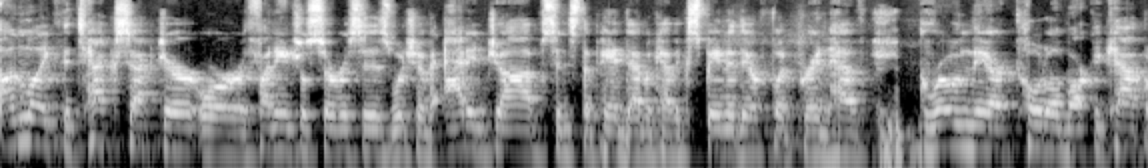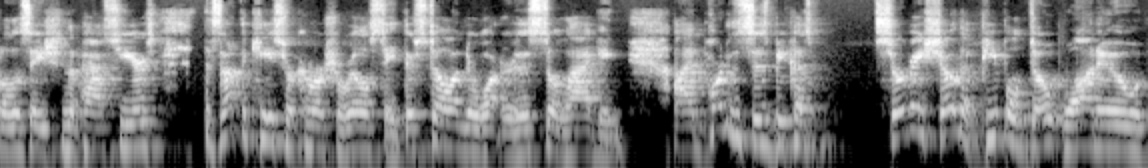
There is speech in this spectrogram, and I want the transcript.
unlike the tech sector or financial services, which have added jobs since the pandemic, have expanded their footprint, have grown their total market capitalization in the past years, it's not the case for commercial real estate. They're still underwater. They're still lagging. Uh, and part of this is because surveys show that people don't want to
